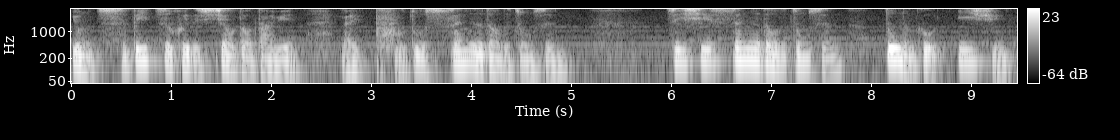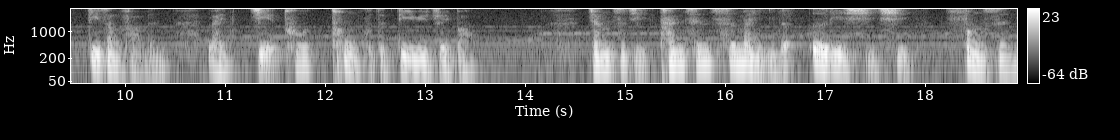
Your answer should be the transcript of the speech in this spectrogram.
用慈悲智慧的孝道大愿来普度三恶道的众生，这些三恶道的众生都能够依循。地藏法门来解脱痛苦的地狱罪报，将自己贪嗔痴慢疑的恶劣习气放生。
